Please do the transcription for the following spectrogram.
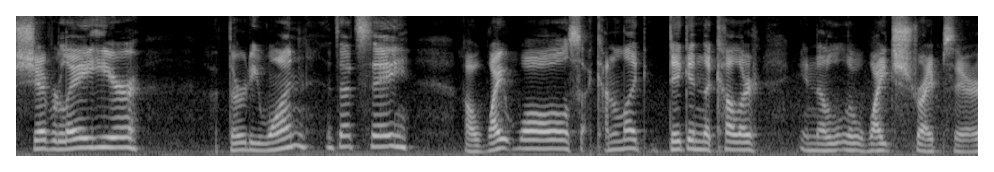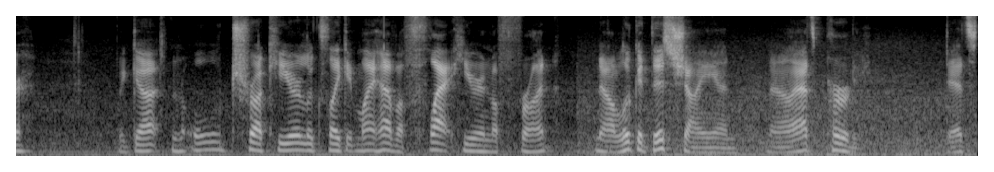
Chevrolet here. A 31, does that say? Uh, white walls. I kind of like digging the color in the little white stripes there. We got an old truck here. Looks like it might have a flat here in the front. Now look at this Cheyenne. Now that's pretty. That's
